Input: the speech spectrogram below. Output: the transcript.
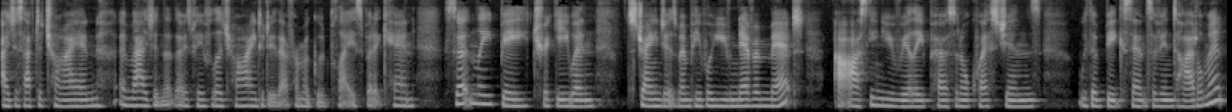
I just have to try and imagine that those people are trying to do that from a good place, but it can certainly be tricky when strangers, when people you've never met are asking you really personal questions with a big sense of entitlement.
